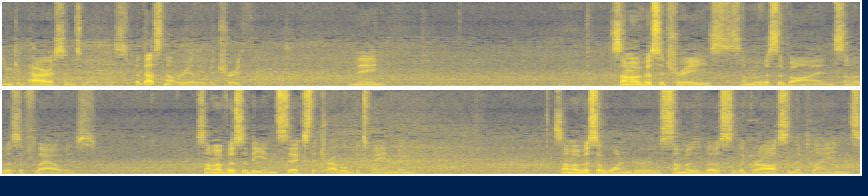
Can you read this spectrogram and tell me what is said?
in comparison to others. But that's not really the truth. I mean, some of us are trees, some of us are vines, some of us are flowers, some of us are the insects that travel between them, some of us are wanderers, some of us are the grass in the plains.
